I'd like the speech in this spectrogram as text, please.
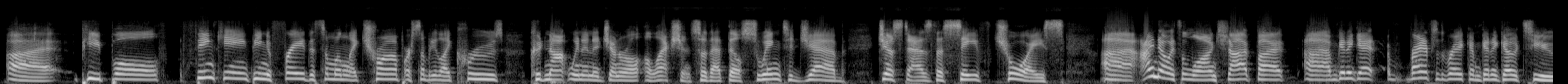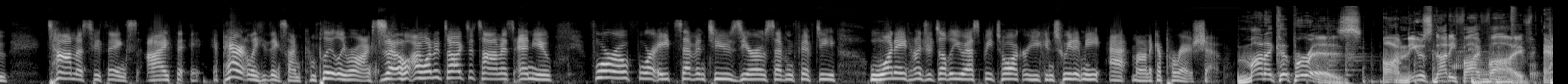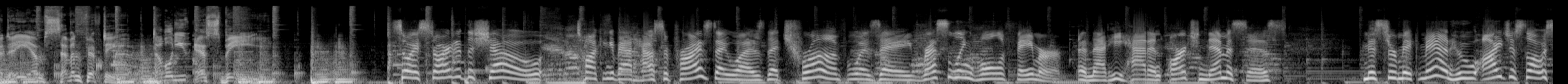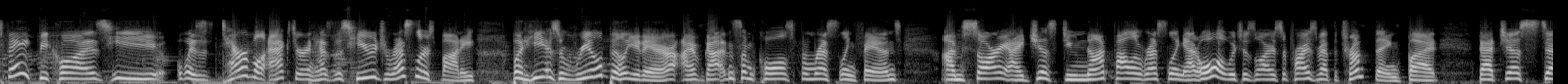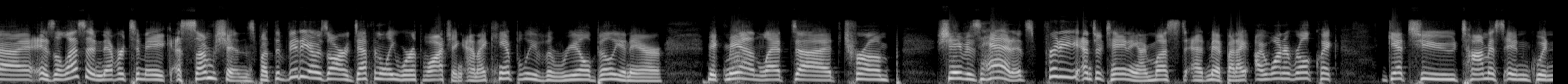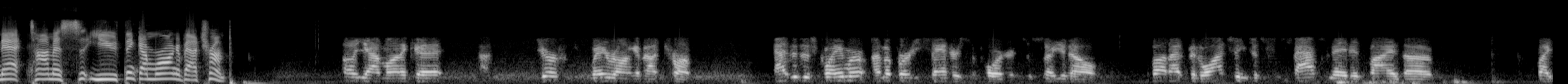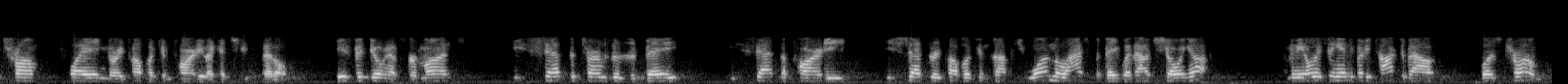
uh, people thinking, being afraid that someone like Trump or somebody like Cruz could not win in a general election, so that they'll swing to Jeb just as the safe choice uh, I know it's a long shot, but uh, I'm going to get right after the break. I'm going to go to Thomas, who thinks I th- apparently he thinks I'm completely wrong. So I want to talk to Thomas and you 404 872 0750 1 800 WSB Talk, or you can tweet at me at Monica Perez Show. Monica Perez on News 95.5 and AM 750 WSB. So I started the show talking about how surprised I was that Trump was a wrestling Hall of Famer and that he had an arch nemesis, Mr. McMahon, who I just thought was fake because he was a terrible actor and has this huge wrestler's body, but he is a real billionaire. I've gotten some calls from wrestling fans. I'm sorry, I just do not follow wrestling at all, which is why I was surprised about the Trump thing, but that just uh, is a lesson never to make assumptions. But the videos are definitely worth watching. And I can't believe the real billionaire McMahon let uh, Trump shave his head. It's pretty entertaining, I must admit. But I, I want to real quick get to Thomas and Gwinnett. Thomas, you think I'm wrong about Trump? Oh, yeah, Monica. You're way wrong about Trump. As a disclaimer, I'm a Bernie Sanders supporter, just so you know. But I've been watching just fascinated by the by Trump playing the Republican Party like a cheap fiddle. He's been doing it for months. He set the terms of the debate. He set the party. He set the Republicans up. He won the last debate without showing up. I mean, the only thing anybody talked about was Trump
